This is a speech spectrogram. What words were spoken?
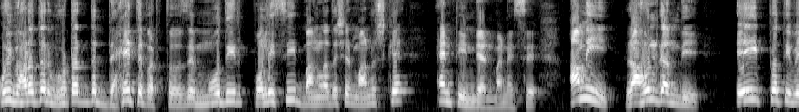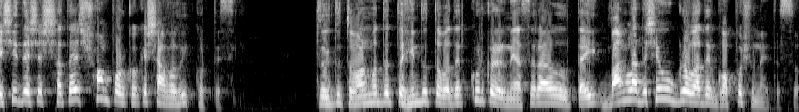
ওই ভারতের ভোটারদের দেখাইতে পারতো যে মোদির পলিসি বাংলাদেশের মানুষকে অ্যান্টি ইন্ডিয়ান বানাইছে। আমি রাহুল গান্ধী এই প্রতিবেশী দেশের সাথে সম্পর্ককে স্বাভাবিক করতেছি। কিন্তু তোমার মধ্যে তো হিন্দুত্ববাদের কুর করে নিয়ে আছে রাহুল, তাই বাংলাদেশে উগ্রবাদের গপ্প শুনাইতেছো।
